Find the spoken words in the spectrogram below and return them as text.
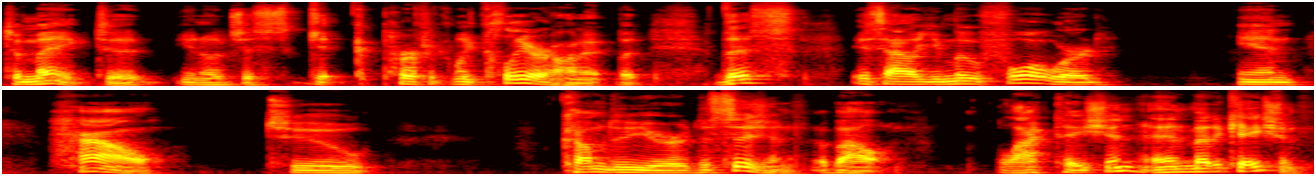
to make to, you know, just get perfectly clear on it. But this is how you move forward in how to come to your decision about lactation and medication.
